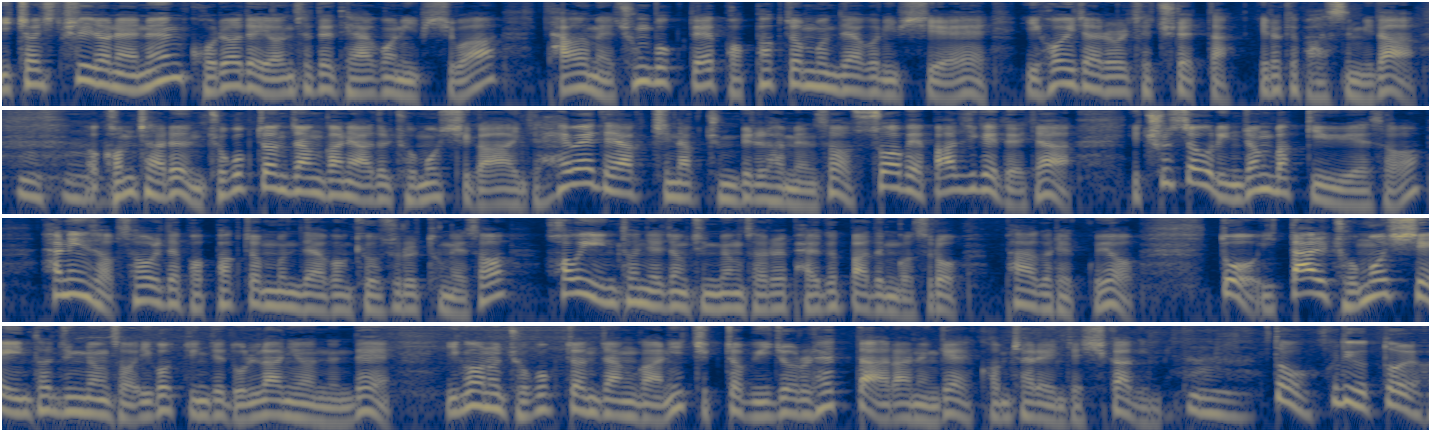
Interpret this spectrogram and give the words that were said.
2017년에는 고려대 연세대 대학원 입시와 다음에 충북대 법학전문대학원 입시에 이 허위 자료를 제출했다 이렇게 봤습니다. 어, 검찰은 조국 전 장관의 아들 조모 씨가 이제 해외 대학 진학 준비를 하면서 수업에 빠지게 되자 이 출석을 인정받기 위해서 한인섭 서울대 법학전문대학원 교수를 통해서 허위 인턴 예정 증명서를 발급받은 것으로 파악을 했고요. 또 이 딸 조모 씨의 인턴 증명서 이것도 이제 논란이었는데 이거는 조국 전 장관이 직접 위조를 했다라는 게 검찰의 이제 시각입니다. 음, 또 그리고 또요.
